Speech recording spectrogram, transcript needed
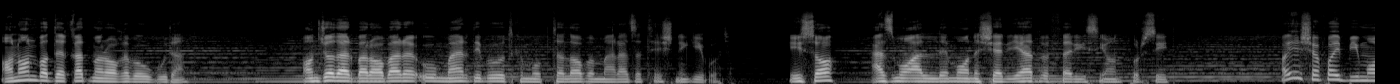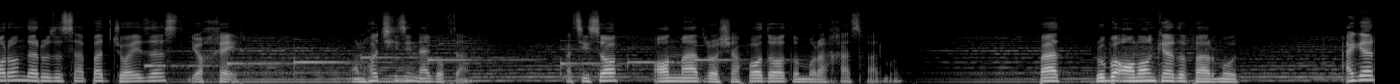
آنان با دقت مراقب او بودند. آنجا در برابر او مردی بود که مبتلا به مرض تشنگی بود. عیسی از معلمان شریعت و فریسیان پرسید آیا شفای بیماران در روز سبت جایز است یا خیر؟ آنها چیزی نگفتند. پس عیسی آن مرد را شفا داد و مرخص فرمود. بعد رو به آنان کرد و فرمود اگر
